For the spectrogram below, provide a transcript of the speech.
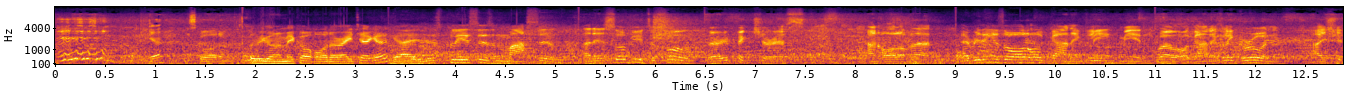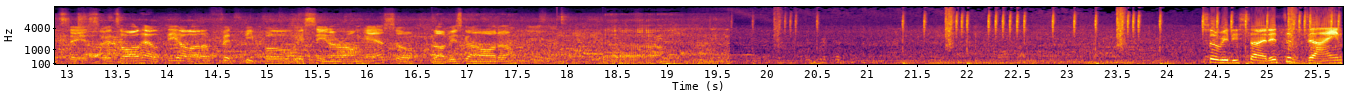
yeah, let's go order. So we're gonna make our order right here, guys. Guys, this place is massive and it's so beautiful, very picturesque and all of that. Everything is all organically made, well, organically grown, I should say. So it's all healthy. A lot of fit people we're seeing around here. So Lovie's gonna order. So we decided to dine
